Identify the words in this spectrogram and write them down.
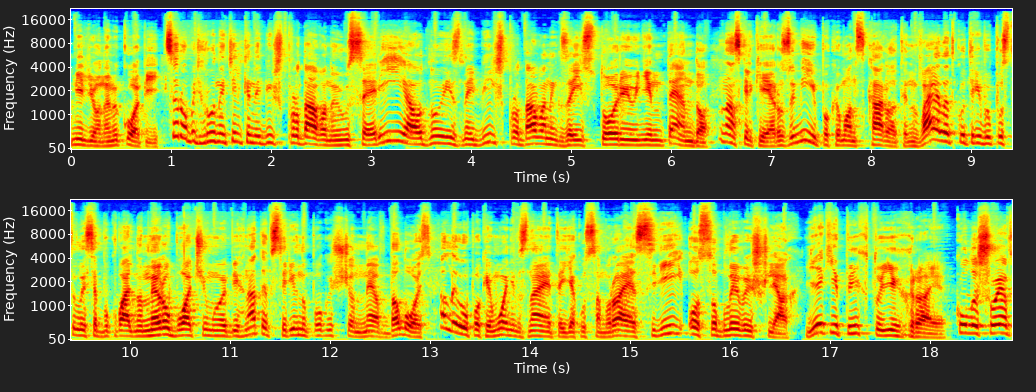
мільйонами копій. Це робить гру не тільки найбільш продаваною у серії, а одною із найбільш продаваних за історію Nintendo. Наскільки я розумію, Pokemon Scarlet and Violet, котрі випустилися буквально неробочими, обігнати все рівно поки що не вдалось. Але у покемонів, знаєте, як у самурая, свій особливий шлях, як і тих, хто їх грає. Коли що я в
